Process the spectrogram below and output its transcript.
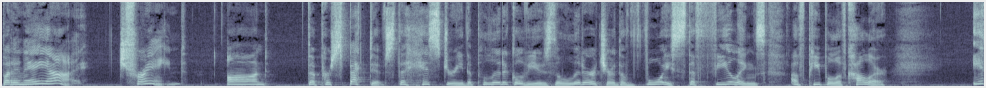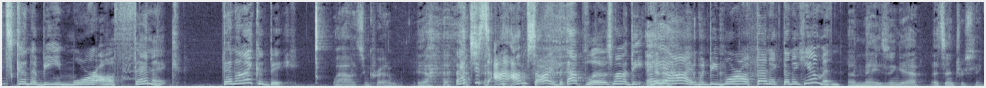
But an AI trained on the perspectives, the history, the political views, the literature, the voice, the feelings of people of color, it's going to be more authentic than I could be. Wow, that's incredible. Yeah. that just, I, am sorry, but that blows my mind. The AI would be more authentic than a human. Amazing. Yeah, that's interesting.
